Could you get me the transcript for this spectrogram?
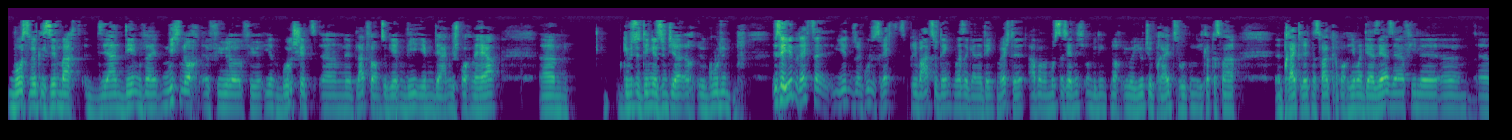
wo es wirklich Sinn macht, denen vielleicht nicht noch für, für ihren Bullshit ähm, eine Plattform zu geben, wie eben der angesprochene Herr. Ähm, gewisse Dinge sind ja auch gut, ist ja jedem Recht, jedem so ein gutes Recht, privat zu denken, was er gerne denken möchte, aber man muss das ja nicht unbedingt noch über YouTube breitsuchen. Ich glaube, das war äh, breitreden. Das war, glaube auch jemand, der sehr, sehr viele äh, äh,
